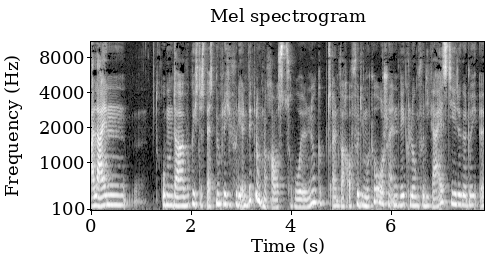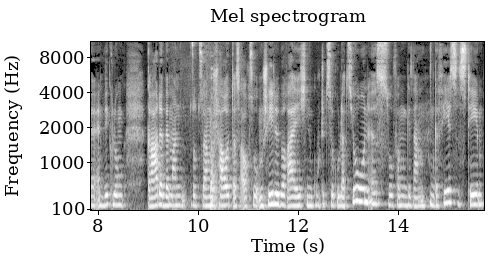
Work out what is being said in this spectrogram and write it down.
allein um da wirklich das Bestmögliche für die Entwicklung noch rauszuholen. Ne? Gibt es einfach auch für die motorische Entwicklung, für die geistige äh, Entwicklung, gerade wenn man sozusagen schaut, dass auch so im Schädelbereich eine gute Zirkulation ist, so vom gesamten Gefäßsystem,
